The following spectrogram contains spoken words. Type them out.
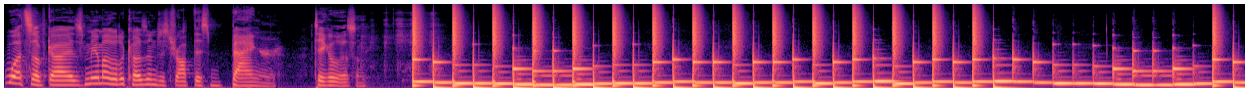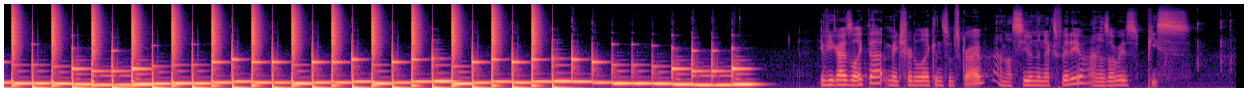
What's up, guys? Me and my little cousin just dropped this banger. Take a listen. You guys like that, make sure to like and subscribe, and I'll see you in the next video. And as always, peace.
